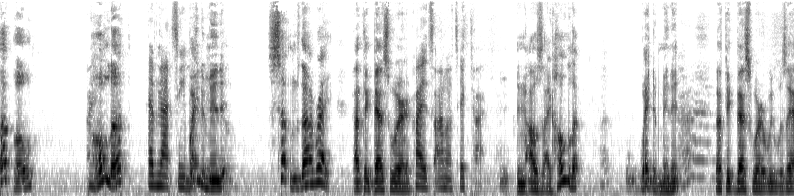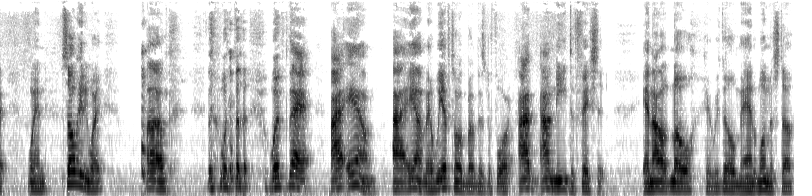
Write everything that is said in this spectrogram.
Up, oh, hold up, have not seen. wait a minute, something's not right. I think that's where Probably it's on a TikTok. and I was like, "Hold up, wait a minute." I think that's where we was at when. So anyway, uh, with the with that, I am, I am, and we have talked about this before. I I need to fix it, and I don't know. Here we go, man, woman stuff,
